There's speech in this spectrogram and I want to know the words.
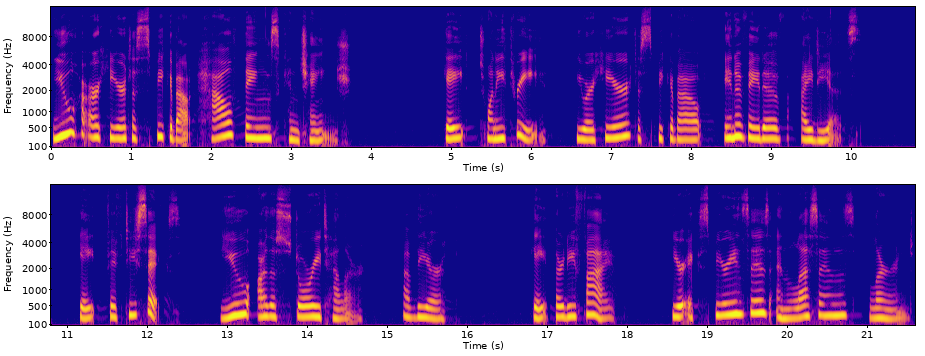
you are here to speak about how things can change. Gate 23, you are here to speak about innovative ideas. Gate 56. You are the storyteller of the earth. Gate 35. Your experiences and lessons learned.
